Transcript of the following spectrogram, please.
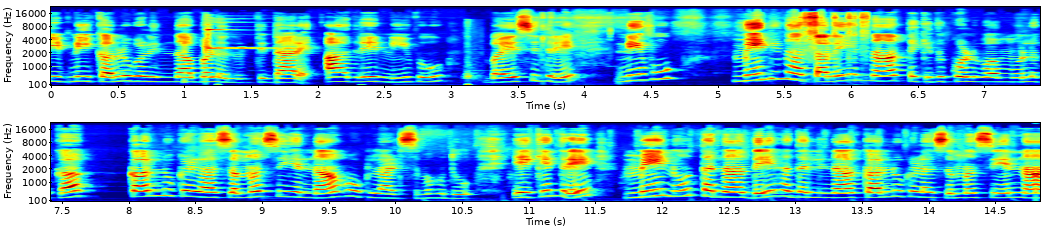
ಕಿಡ್ನಿ ಕಲ್ಲುಗಳಿಂದ ಬಳಲುತ್ತಿದ್ದಾರೆ. ಆದರೆ ನೀವು ಬಯಸಿದರೆ ನೀವು ಮೀನಿನ ತಲೆಯನ್ನು ತೆಗೆದುಕೊಳ್ಳುವ ಮೂಲಕ ಕಲ್ಲುಗಳ ಸಮಸ್ಯೆಯನ್ನು ಹೋಗಲಾಡಿಸಬಹುದು. ಏಕೆಂದರೆ ಮೀನು ತನ್ನ ದೇಹದಲ್ಲಿನ ಕಲ್ಲುಗಳ ಸಮಸ್ಯೆಯನ್ನು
